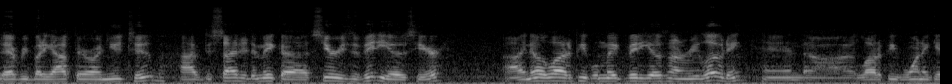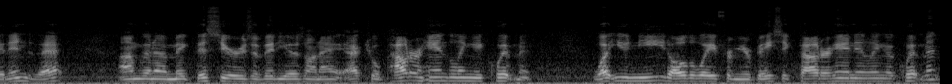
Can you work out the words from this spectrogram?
to everybody out there on YouTube. I've decided to make a series of videos here. I know a lot of people make videos on reloading and uh, a lot of people want to get into that. I'm going to make this series of videos on actual powder handling equipment. What you need all the way from your basic powder handling equipment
